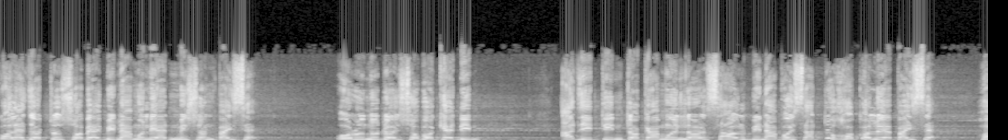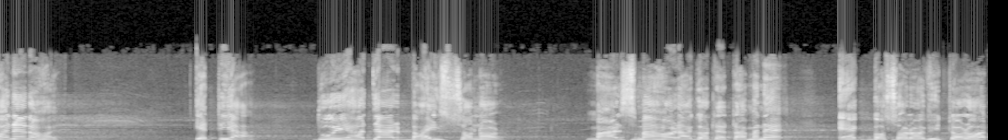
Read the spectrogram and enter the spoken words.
কলেজততো চবেই বিনামূলীয়া এডমিশ্যন পাইছে। অৰুণোদয় চবকে দিম। আজি তিনি টকা মূল্যৰ চাউল বিনা পইচাততো সকলোৱে পাইছে। হয়নে নহয়? এতিয়া দুই হাজাৰ বাইছ চনৰ মাৰ্চ মাহৰ আগতে তাৰমানে এক বছৰৰ ভিতৰত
